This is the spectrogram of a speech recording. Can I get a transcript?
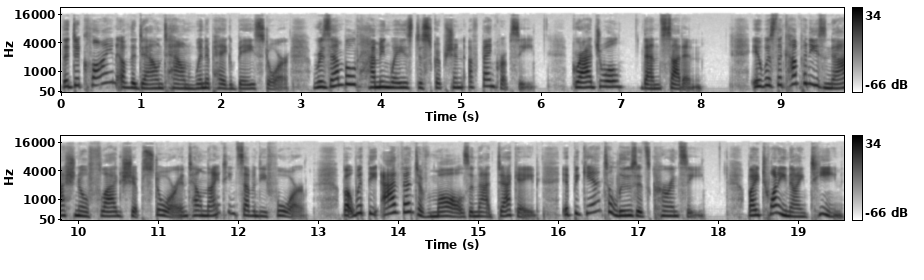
The decline of the downtown Winnipeg Bay store resembled Hemingway's description of bankruptcy gradual, then sudden. It was the company's national flagship store until 1974, but with the advent of malls in that decade, it began to lose its currency by 2019,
